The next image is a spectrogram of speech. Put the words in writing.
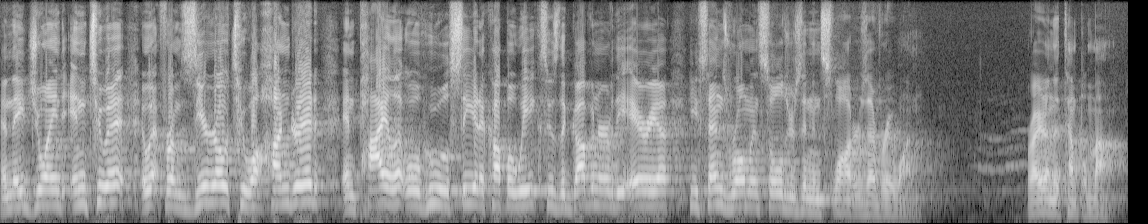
and they joined into it. It went from zero to a hundred. And Pilate, who we'll see in a couple weeks, who's the governor of the area, he sends Roman soldiers in and slaughters everyone right on the Temple Mount.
